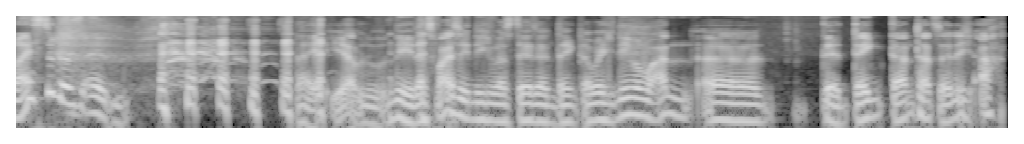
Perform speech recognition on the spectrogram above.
Weißt du das, Elton? Nein, ja, nee, das weiß ich nicht, was der dann denkt. Aber ich nehme mal an, äh, der denkt dann tatsächlich, ach,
